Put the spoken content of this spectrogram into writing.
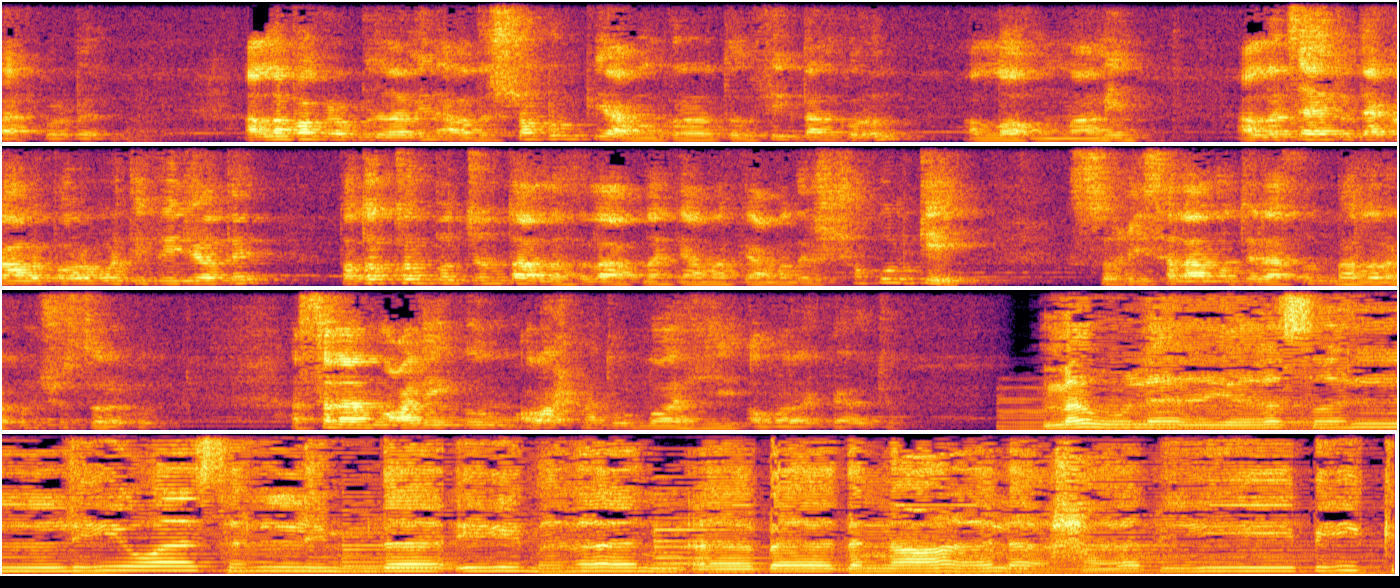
পাঠ করবেন। আল্লাহ পাক রব্বুল আলামিন আমাদের সকলকে আমল করার তৌফিক দান করুন আল্লাহুম্মা আমিন আল্লাহ চাহে তো দেখা হবে পরবর্তী ভিডিওতে ততক্ষণ পর্যন্ত আল্লাহ তাআলা আপনাকে আমাকে আমাদের সকলকে সহি সালামতে রাখুন ভালো রাখুন সুস্থ রাখুন আসসালামু আলাইকুম ওয়া রাহমাতুল্লাহি ওয়া বারাকাতুহু مولاي صل وسلم دائما ابدا على حبيبك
